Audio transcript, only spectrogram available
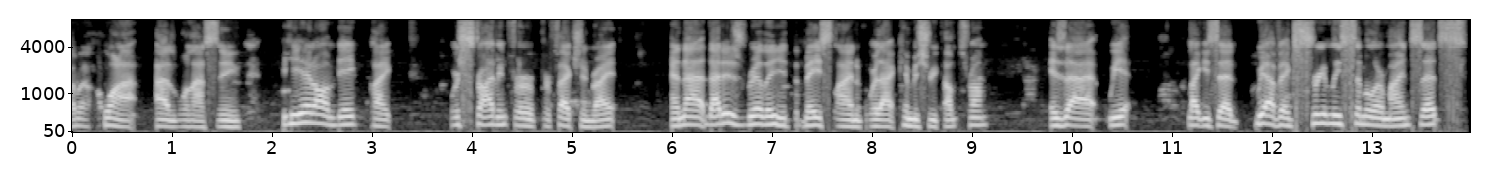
I, mean, I want to add one last thing. He hit on being like we're striving for perfection, right? And that that is really the baseline of where that chemistry comes from. Is that we, like you said, we have extremely similar mindsets,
